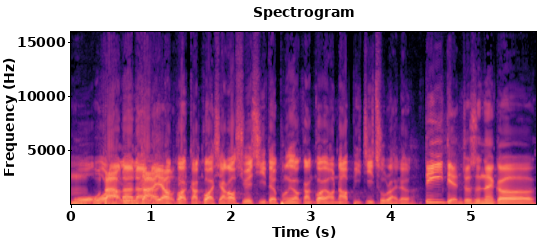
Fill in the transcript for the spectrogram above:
五大五大要点，赶快赶快，想要学习的朋友赶快哦，拿笔记出来了。第一点就是那个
